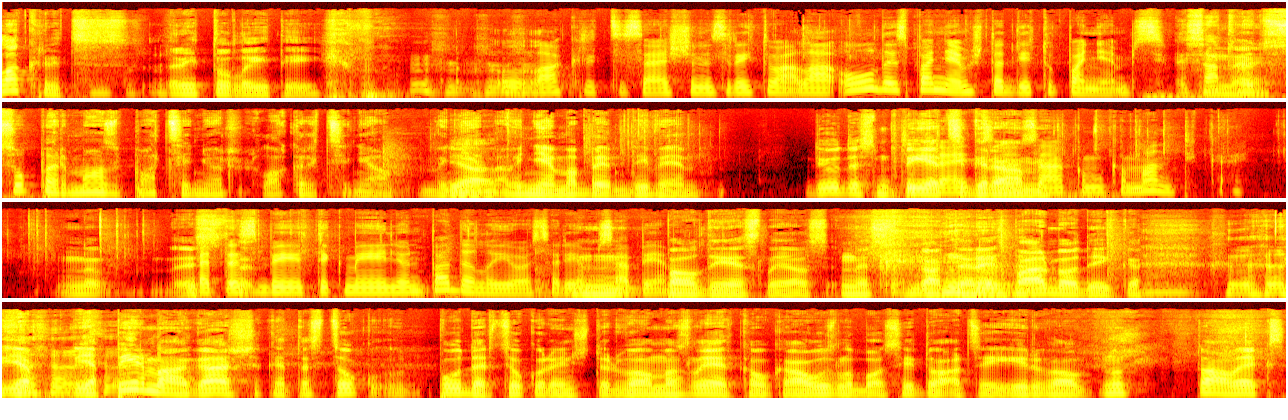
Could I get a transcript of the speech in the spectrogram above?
lakrits ritulītī. Lakrits ēšanas rituālā. Ulu, es paņemšu, tad, ja tu paņemsi. Es atvedu Nē. super mazu paciņu ar lakriciņām. Jā. Viņiem, viņiem abiem diviem. 25 Teicu no. Sākuma, ka man tikai. Nu, Es, Bet es biju tik mīļa un padalījos ar jums Mm, abiem. Paldies, liels. Un Es katru reizi pārbaudīju, ka, ja, ja pirmā garša, ka tas cuku, puderu cukuriņš tur vēl mazliet kaut kā uzlabo situāciju, ir vēl nu, tā liekas,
